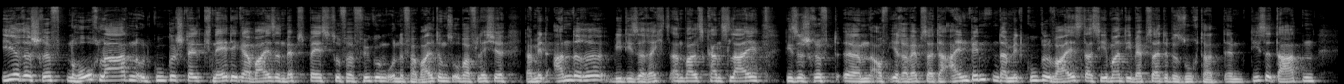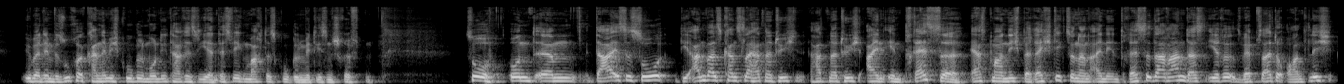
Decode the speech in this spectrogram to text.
ihre Schriften hochladen und Google stellt gnädigerweise ein Webspace zur Verfügung und eine Verwaltungsoberfläche, damit andere, wie diese Rechtsanwaltskanzlei, diese Schrift ähm, auf ihrer Webseite einbinden, damit Google weiß, dass jemand die Webseite besucht hat. Denn diese Daten über den Besucher kann nämlich Google monetarisieren. Deswegen macht es Google mit diesen Schriften. So, und ähm, da ist es so, die Anwaltskanzlei hat natürlich, hat natürlich ein Interesse, erstmal nicht berechtigt, sondern ein Interesse daran, dass ihre Webseite ordentlich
